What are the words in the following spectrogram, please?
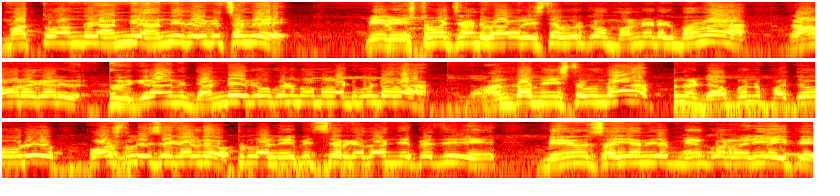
మొత్తం అందరు అన్ని అన్ని తెప్పించండి. మీరు ఇష్టం వచ్చినట్టు వ్యవహరిస్తే ఊరుకో మొన్నటికి మొన్న రామారావు గారు విగ్రహాన్ని దండేయకుండా మమ్మల్ని అడ్డుకుంటారా? అంతా మీ ఇష్టం ఉందా? డబ్బును ప్రతివాడు పోస్టర్లు వేసేయగలడు. పోస్టర్లు లేపిస్తారు కదా అని చెప్పేసి మేము సై అని చెప్పి మేము కూడా రెడీ అయితే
